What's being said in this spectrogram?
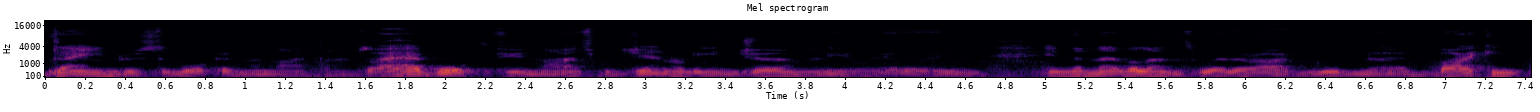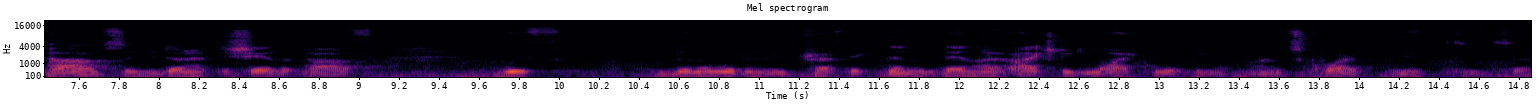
dangerous to walk in the night times. I have walked a few nights, but generally in Germany or, or in, in the Netherlands where there are good uh, biking paths and you don't have to share the path with the ordinary traffic, then then I actually like walking at night. It's quite it's, it's uh,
